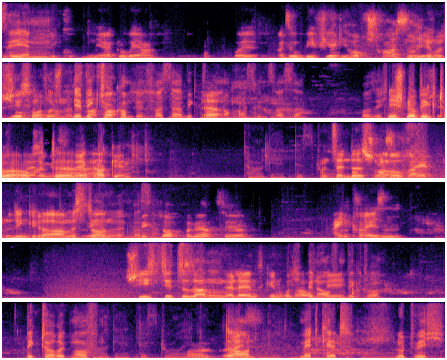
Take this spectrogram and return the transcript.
sehen. Gu- Ja, glaube ja. Weil, also B4, die Hauptstraße, Oh, sofort uns. Der Victor Wasser. kommt ins Wasser. Victor, Ja. noch was ins Wasser. Vorsicht. Nicht nur Victor, auch der weg. Hacke. Mein Center ist schon auf. frei. Linke Arm ist down. Wasser. Victor, Primärziel. Einkreisen. Schießt sie zusammen. LMs gehen Ich runter bin auf dem Victor. Victor, Rücken offen. Und Down. Medkit. Ludwig.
